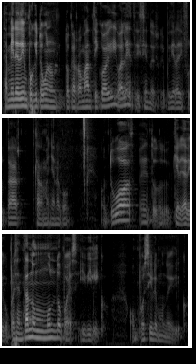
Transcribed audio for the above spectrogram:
También le doy un poquito, bueno, un toque romántico ahí, ¿vale? Diciendo eso, que pudiera disfrutar cada mañana con, con tu voz, ¿eh? todo, ya digo, presentando un mundo pues idílico, o un posible mundo idílico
